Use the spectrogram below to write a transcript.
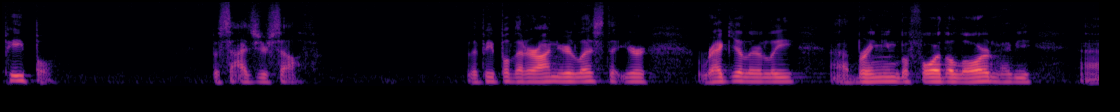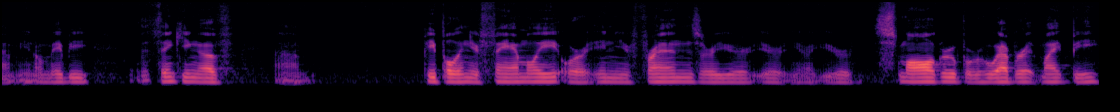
people besides yourself? The people that are on your list that you're regularly uh, bringing before the Lord. Maybe, um, you know, maybe thinking of um, people in your family or in your friends or your, your, you know, your small group or whoever it might be.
